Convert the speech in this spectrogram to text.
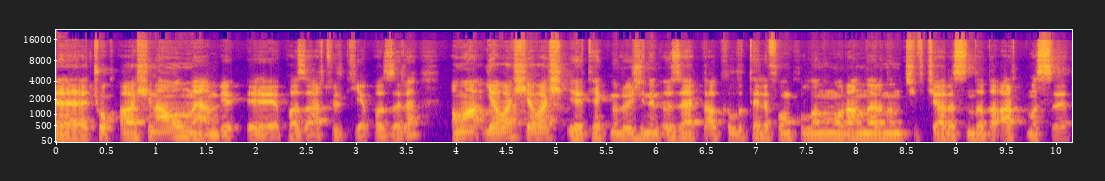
e, çok aşina olmayan bir e, pazar Türkiye pazarı. Ama yavaş yavaş e, teknolojinin özellikle akıllı telefon kullanım oranlarının çiftçi arasında da artması,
